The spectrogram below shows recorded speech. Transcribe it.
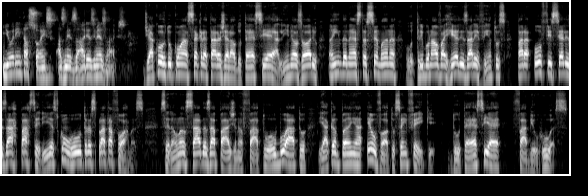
e orientações às mesárias e mesários. De acordo com a secretária-geral do TSE, Aline Osório, ainda nesta semana, o tribunal vai realizar eventos para oficializar parcerias com outras plataformas. Serão lançadas a página Fato ou Boato e a campanha Eu Voto Sem Fake. Do TSE, Fábio Ruas.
